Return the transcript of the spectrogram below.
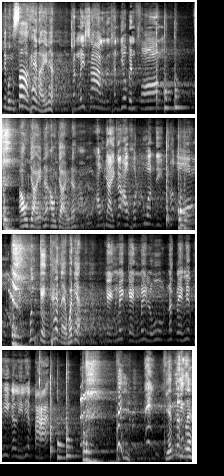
นี่มึงซ่าแค่ไหนเนี่ย ฉันไม่ซ่าหรอกแต่ฉันเยี่ยวเป็นฟอง เอาใหญ่นะ เอาใหญ่นะ เอาเอา ใหญ่ก็เอาคนอ้วนดิพระองค์ มึงเก่งแค่ไหนวะเนี่ยเก่งไม่เก่งไม่รู้นักเลงเรียกพี่กะหรี่เรียกป๋าเฮ้ยเถียงจริงๆเลย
